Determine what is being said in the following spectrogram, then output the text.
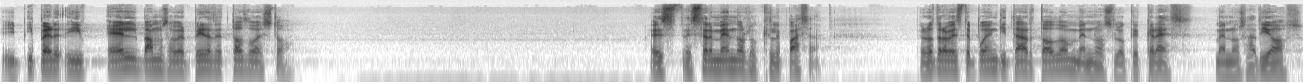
Y, él, vamos a ver, pierde todo esto. Es, es tremendo lo que le pasa. Pero otra vez te pueden quitar todo menos lo que crees, menos a Dios.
